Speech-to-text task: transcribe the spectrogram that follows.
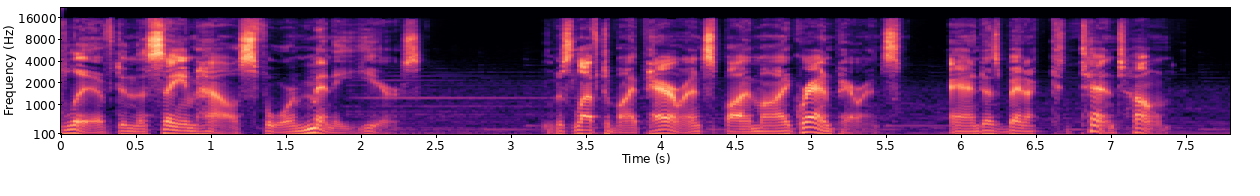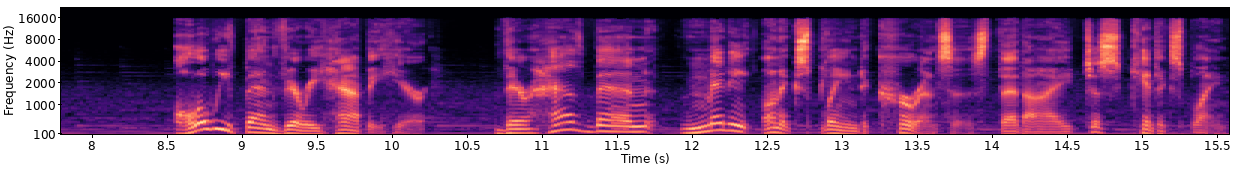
lived in the same house for many years. It was left to my parents by my grandparents and has been a content home. Although we've been very happy here, there have been many unexplained occurrences that I just can't explain.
